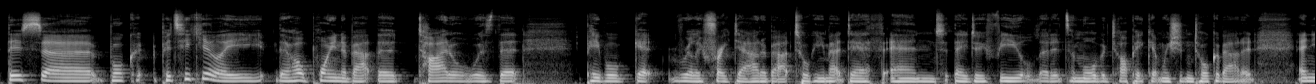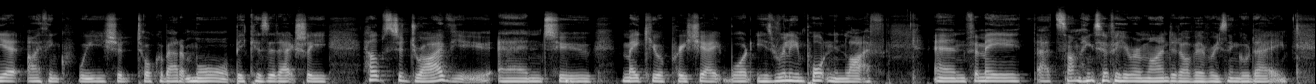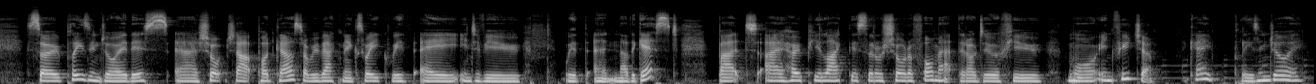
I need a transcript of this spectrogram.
This uh, book, particularly, the whole point about the title was that people get really freaked out about talking about death and they do feel that it's a morbid topic and we shouldn't talk about it. And yet, I think we should talk about it more because it actually helps to drive you and to make you appreciate what is really important in life. And for me, that's something to be reminded of every single day. So please enjoy this uh, short, sharp podcast. I'll be back next week with a interview with another guest. But I hope you like this little shorter format that I'll do a few more in future. Okay, please enjoy.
